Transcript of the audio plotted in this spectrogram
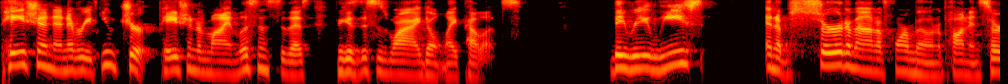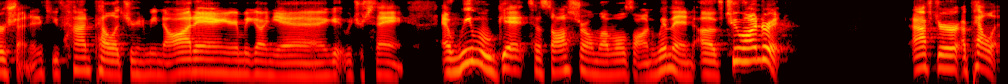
patient and every future patient of mine listens to this because this is why I don't like pellets. They release an absurd amount of hormone upon insertion. And if you've had pellets, you're going to be nodding, you're going to be going, Yeah, I get what you're saying. And we will get testosterone levels on women of 200 after a pellet.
